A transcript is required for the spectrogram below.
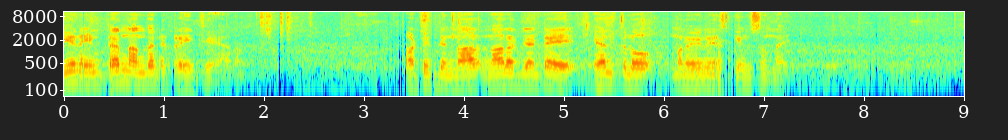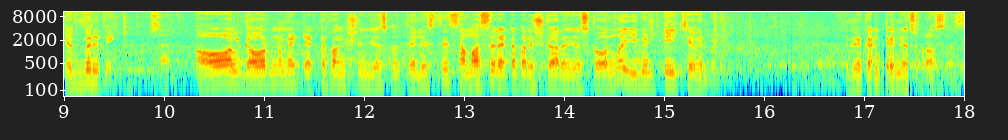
ఈయన ఇంటర్న్ అందరిని ట్రైన్ చేయాలి. వాట్ ఇస్ ది నాలెడ్జ్ అంటే హెల్త్లో మనం ఏమేమి స్కీమ్స్ ఉన్నాయి? ఎవ్రీథింగ్. ఆల్ గవర్నమెంట్ ఎట్ట ఫంక్షన్ చేస్తుందో తెలిస్తే సమస్యలు ఎట్ట పరిష్కారం చేసుకోవాలనో ఈ విల్ టీచ్ ఎవ్రీబడి. ఇది continuous process.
